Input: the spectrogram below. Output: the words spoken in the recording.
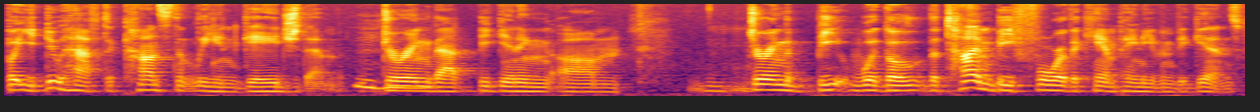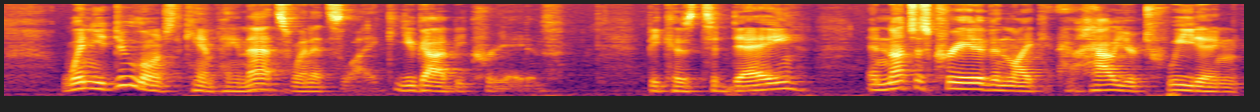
but you do have to constantly engage them Mm-hmm. during that beginning um, during the, be- with the the time before the campaign even begins when you do launch the campaign that's when it's like you got to be creative because today and not just creative in like how you're tweeting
